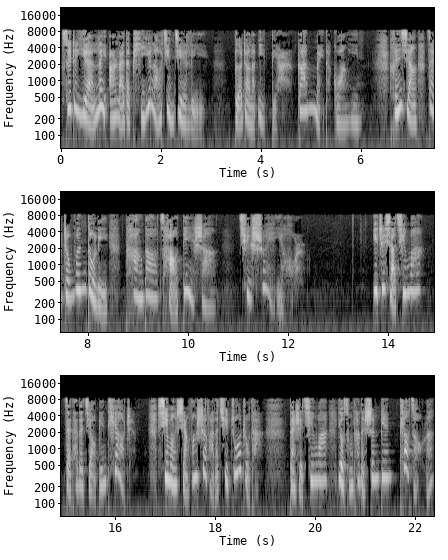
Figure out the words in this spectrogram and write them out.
随着眼泪而来的疲劳境界里，得着了一点儿甘美的光阴，很想在这温度里躺到草地上去睡一会儿。一只小青蛙在他的脚边跳着，西蒙想方设法的去捉住它，但是青蛙又从他的身边跳走了。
